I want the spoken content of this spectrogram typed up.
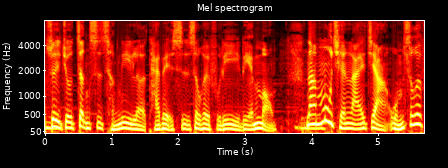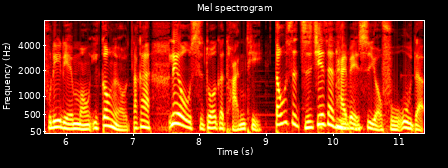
所以就正式成立了台北市社会福利联盟。那目前来讲，我们社会福利联盟一共有大概六十多个团体。都是直接在台北市有服务的。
